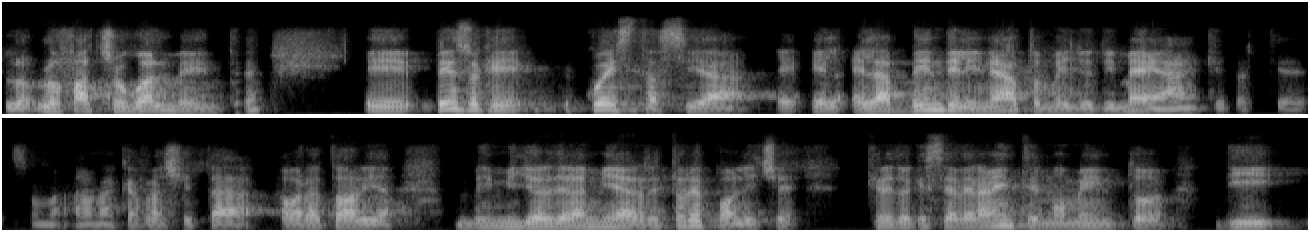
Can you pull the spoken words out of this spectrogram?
lo, lo faccio ugualmente. E penso che questa sia, e, l'ha ben delineato meglio di me anche perché insomma ha una capacità oratoria migliore della mia, il rettore Pollice, credo che sia veramente il momento di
